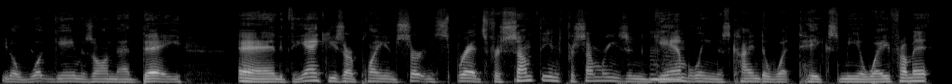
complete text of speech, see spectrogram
You know what game is on that day. And if the Yankees are playing certain spreads for something, for some reason, mm-hmm. gambling is kind of what takes me away from it.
